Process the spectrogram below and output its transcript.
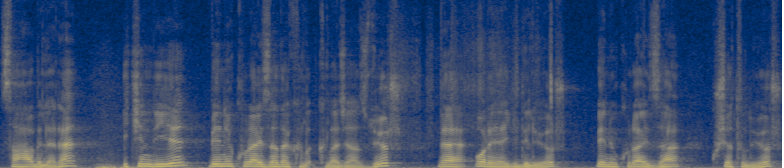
sahabilere ikindiyi Beni Kurayza'da kılacağız diyor. Ve oraya gidiliyor. Beni Kurayza kuşatılıyor.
